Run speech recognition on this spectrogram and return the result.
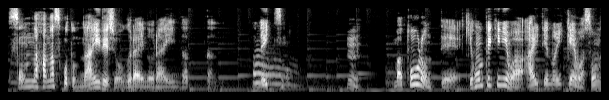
そんな話すことないでしょぐらいのラインだったんで、いつも。。うん。まあ、討論って基本的には相手の意見は尊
